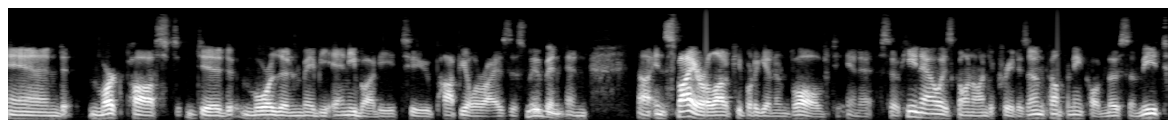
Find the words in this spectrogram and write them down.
And Mark Post did more than maybe anybody to popularize this movement and uh, inspire a lot of people to get involved in it. So he now has gone on to create his own company called Mosa Meat,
